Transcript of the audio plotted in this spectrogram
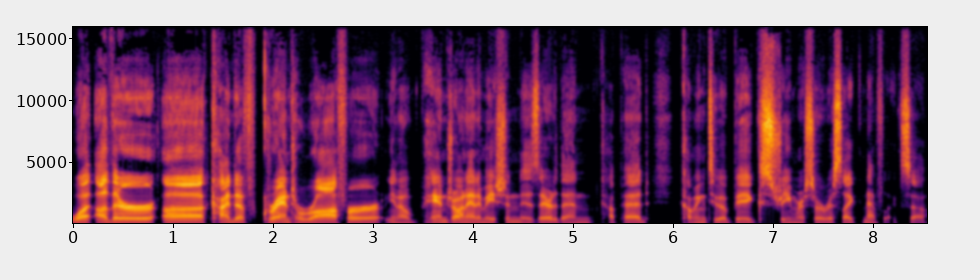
what other uh kind of grand hurrah for you know hand drawn animation is there than Cuphead coming to a big streamer service like Netflix? So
